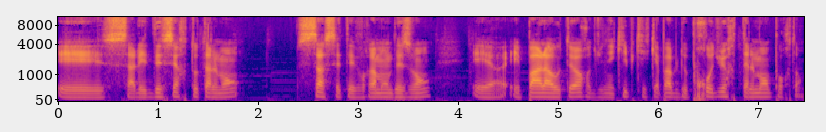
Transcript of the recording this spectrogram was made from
Et ça les dessert totalement. Ça, c'était vraiment décevant. Euh, et, pas à la hauteur d'une équipe qui est capable de produire tellement pourtant.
